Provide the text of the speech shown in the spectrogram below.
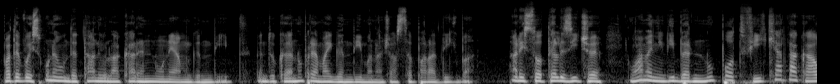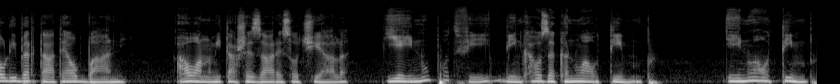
Poate voi spune un detaliu la care nu ne-am gândit, pentru că nu prea mai gândim în această paradigmă. Aristotel zice, oamenii liberi nu pot fi chiar dacă au libertate, au bani, au o anumită așezare socială. Ei nu pot fi din cauza că nu au timp. Ei nu au timp.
